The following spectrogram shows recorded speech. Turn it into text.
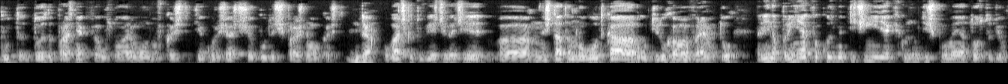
бута, т.е. да правиш някакъв основен ремонт в къщата ти, ако решаш, че ще буташ, ще правиш нова къща. Да. Обаче, като вие, че вече а, нещата много така отидоха във времето, нали, направи някаква козметични и някакви козметични промени на този стадион.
